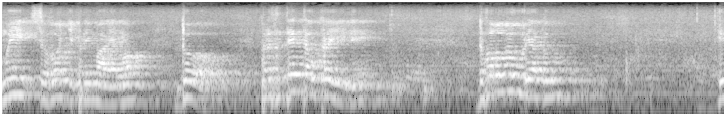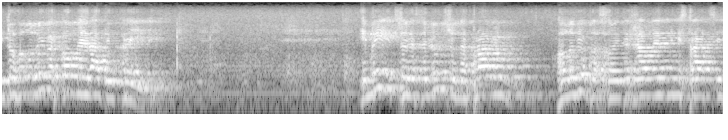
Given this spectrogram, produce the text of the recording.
ми сьогодні приймаємо до президента України, до голови уряду і до голови Верховної Ради України. І ми цю резолюцію направимо голові обласної державної адміністрації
